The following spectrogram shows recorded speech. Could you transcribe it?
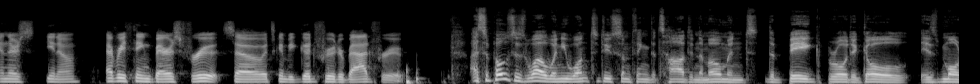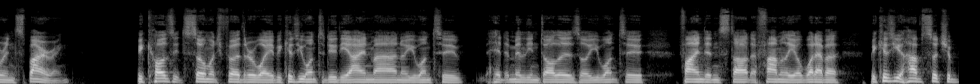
and there's, you know, everything bears fruit. So it's going to be good fruit or bad fruit. I suppose as well, when you want to do something that's hard in the moment, the big, broader goal is more inspiring because it's so much further away. Because you want to do the Ironman, or you want to hit a million dollars, or you want to find and start a family, or whatever. Because you have such a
